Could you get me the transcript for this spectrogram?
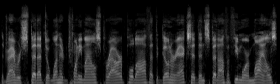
The driver sped up to 120 miles per hour, pulled off at the Goehner exit, then sped off a few more miles.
